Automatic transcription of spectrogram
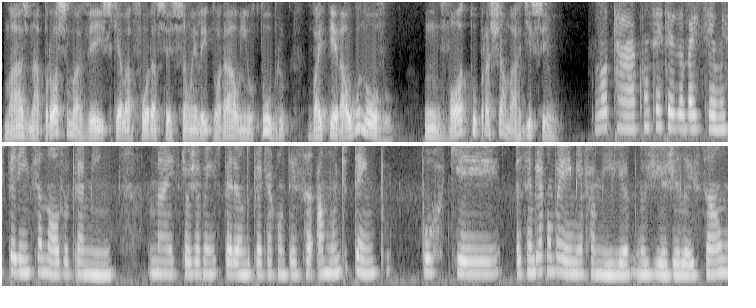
Mas na próxima vez que ela for à sessão eleitoral em outubro, vai ter algo novo: um voto para chamar de seu. Votar com certeza vai ser uma experiência nova para mim, mas que eu já venho esperando para que aconteça há muito tempo, porque eu sempre acompanhei minha família nos dias de eleição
